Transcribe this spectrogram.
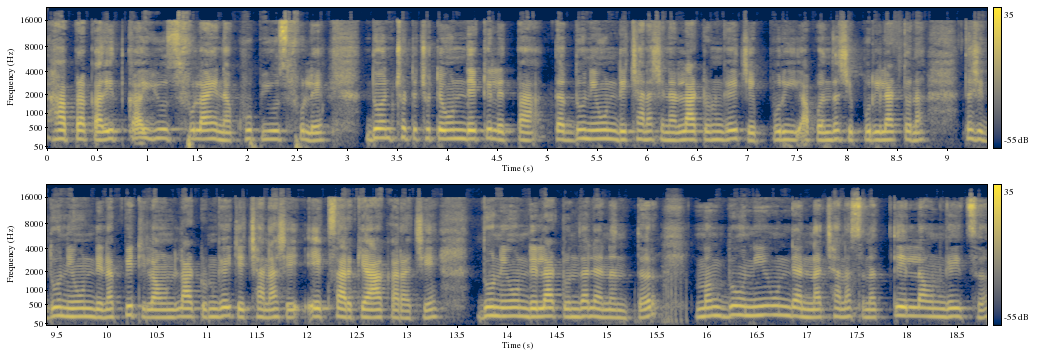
हा प्रकार इतका युजफुल आहे ना खूप युजफुल आहे. दोन छोटे छोटे उंडे केलेत पहा. तर दोन्ही उंडे छान असे ना लाटून घ्यायचे. पुरी आपण जशी पुरी लाटतो ना तशी दोन्ही उंडे ना पिठी लावून लाटून घ्यायचे छान असे एकसारखे आकाराचे. दोन्ही उंडे लाटून झाल्यानंतर मग दोन्ही उंड्यांना छान असं ना तेल लावून घ्यायचं.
